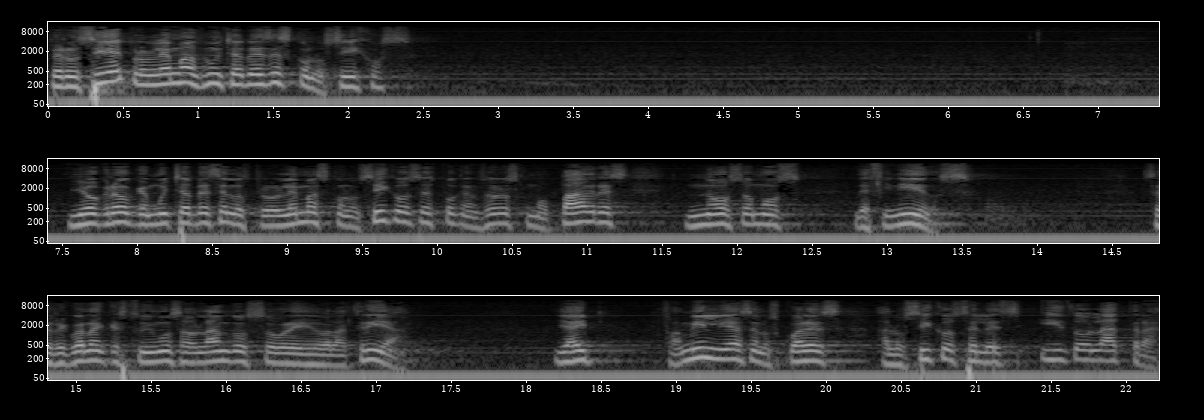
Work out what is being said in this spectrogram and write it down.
Pero sí hay problemas muchas veces con los hijos, Yo creo que muchas veces los problemas con los hijos es porque nosotros como padres no somos definidos. Se recuerdan que estuvimos hablando sobre idolatría. Y hay familias en las cuales a los hijos se les idolatra.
